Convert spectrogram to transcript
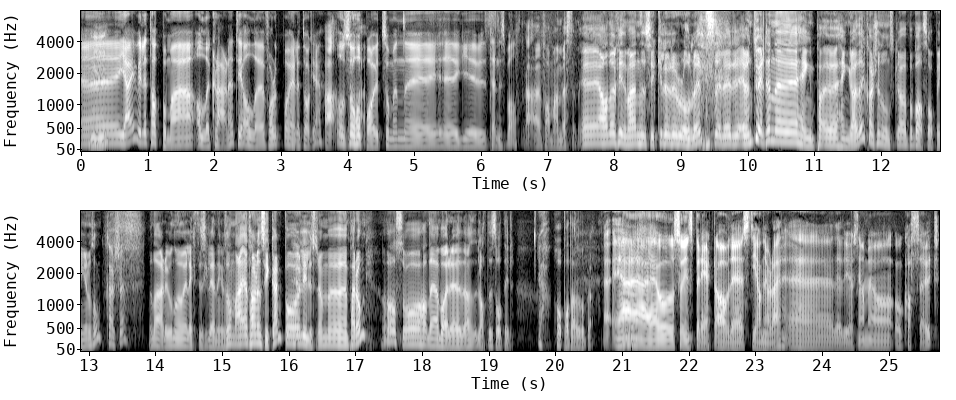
Det. Eh, Jeg ville tatt på meg alle klærne til alle folk på hele toget, Ja. og så hoppa ut som en uh, tennisball. Ja, faen meg den beste. Eh, Jeg hadde funnet meg en sykkel eller rollerblades, eller eventuelt en uh, hang, hangglider. Kanskje noen skal på basehopping eller noe sånt. Kanskje. Men da er det jo noen elektriske ledninger og sånn. Nei, jeg tar den sykkelen på Lillestrøm perrong, og så hadde jeg bare latt det stå til. Ja. Håpa at det hadde gått bra. Jeg er jo så inspirert av det Stian gjør der, eh, det du gjør, Stian, med å, å kaste seg ut.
